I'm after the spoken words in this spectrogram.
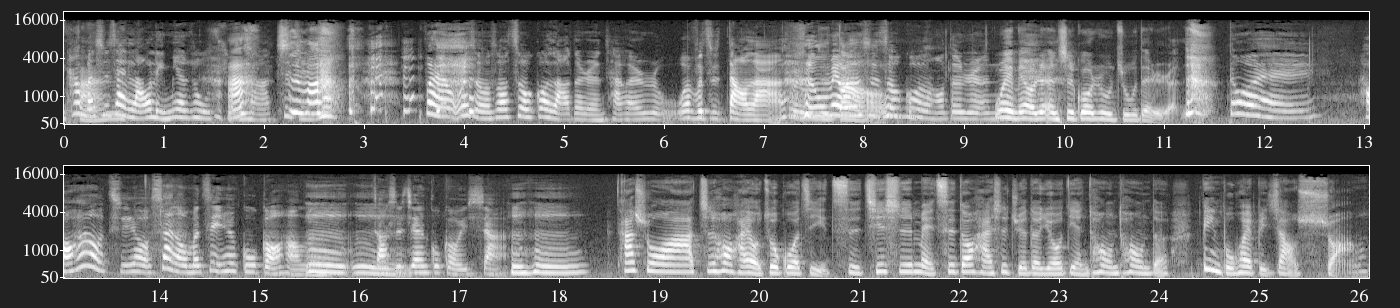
他们是在牢里面入珠吗？是吗？不然为什么说坐过牢的人才会入？我也不知道啦，我 没有认识坐过牢的人，我也没有认识过入珠的人。对。好好奇哦！算了，我们自己去 Google 好了。嗯嗯，找时间 Google 一下。嗯哼，他说啊，之后还有做过几次，其实每次都还是觉得有点痛痛的，并不会比较爽。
